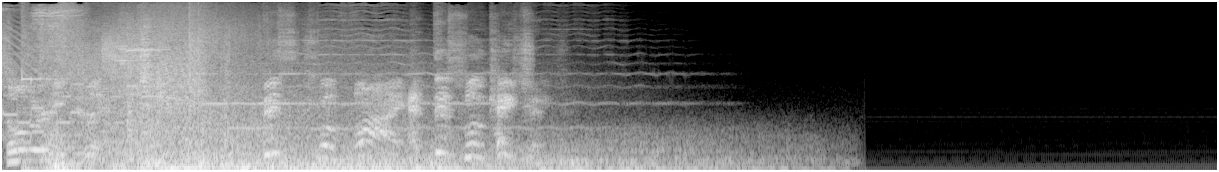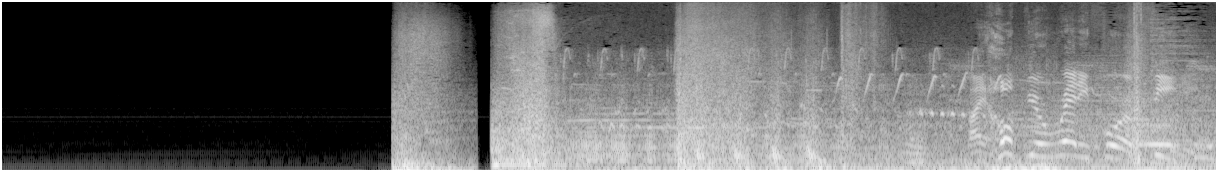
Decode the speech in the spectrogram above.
Solar eclipse. Fists will fly at this location. I hope you're ready for a beating.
